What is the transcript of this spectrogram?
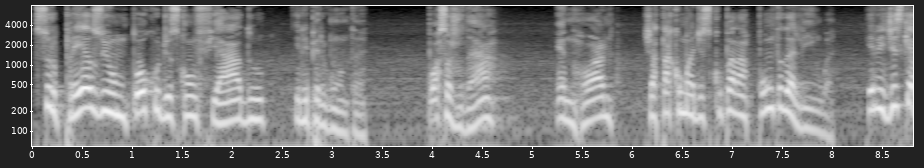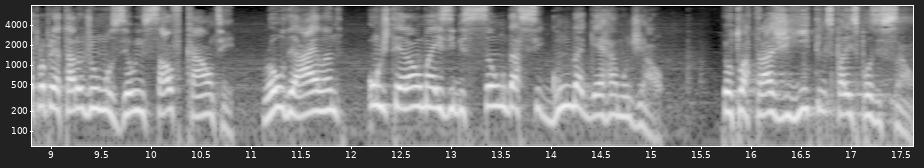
Surpreso e um pouco desconfiado, ele pergunta: Posso ajudar? Enhorn já tá com uma desculpa na ponta da língua. Ele diz que é proprietário de um museu em South County, Rhode Island, onde terá uma exibição da Segunda Guerra Mundial. Eu tô atrás de itens para exposição.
